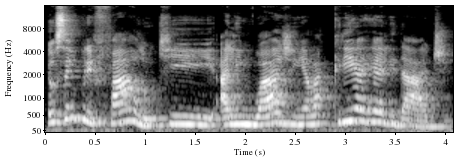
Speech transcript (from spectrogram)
Eu sempre falo que a linguagem ela cria a realidade.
